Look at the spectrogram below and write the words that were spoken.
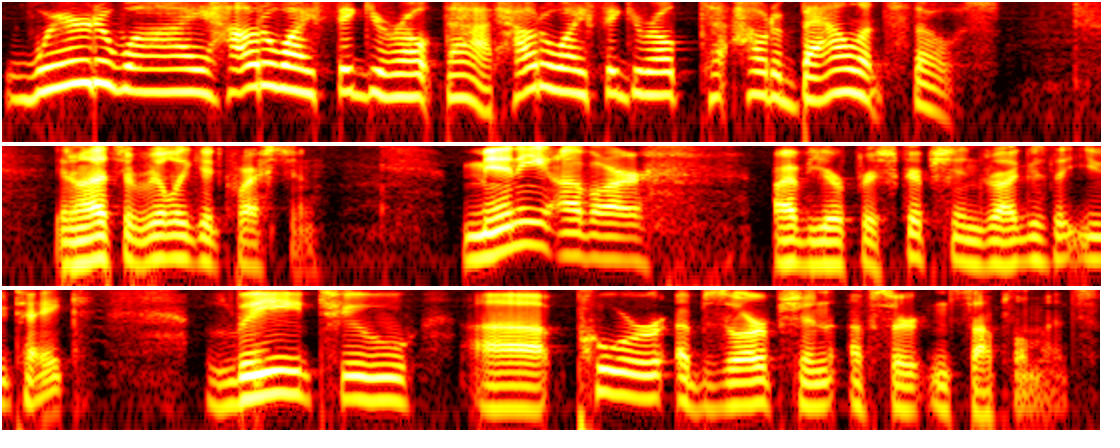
Where do I how do I figure out that? How do I figure out to, how to balance those? You know, that's a really good question many of our of your prescription drugs that you take lead to uh, poor absorption of certain supplements.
